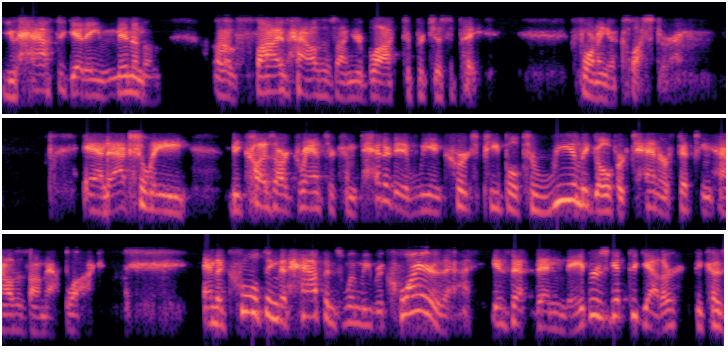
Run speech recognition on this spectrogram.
you have to get a minimum of five houses on your block to participate, forming a cluster. And actually, because our grants are competitive, we encourage people to really go for 10 or 15 houses on that block. And the cool thing that happens when we require that is that then neighbors get together because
